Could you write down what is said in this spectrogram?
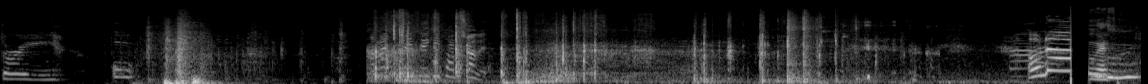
three, four. I'm gonna say you, Pop Shove it. Oh no! Okay.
